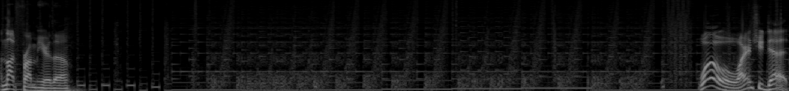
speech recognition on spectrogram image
I'm not from here, though. Whoa, why aren't you dead?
